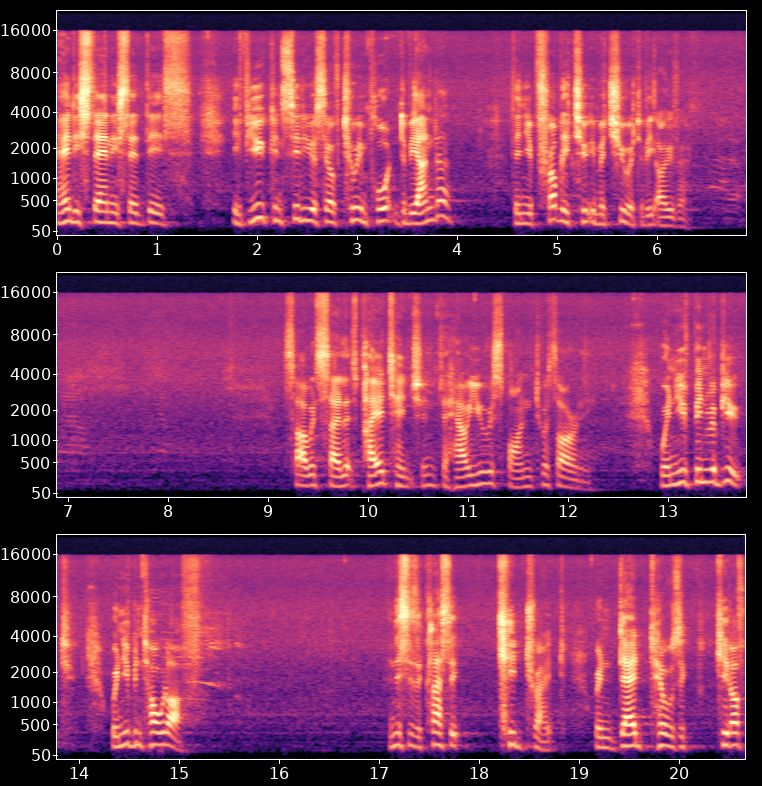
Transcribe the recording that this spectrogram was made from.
Andy Stanley said this if you consider yourself too important to be under, then you're probably too immature to be over. So I would say let's pay attention to how you respond to authority. When you've been rebuked, when you've been told off. And this is a classic kid trait. When dad tells a kid off,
